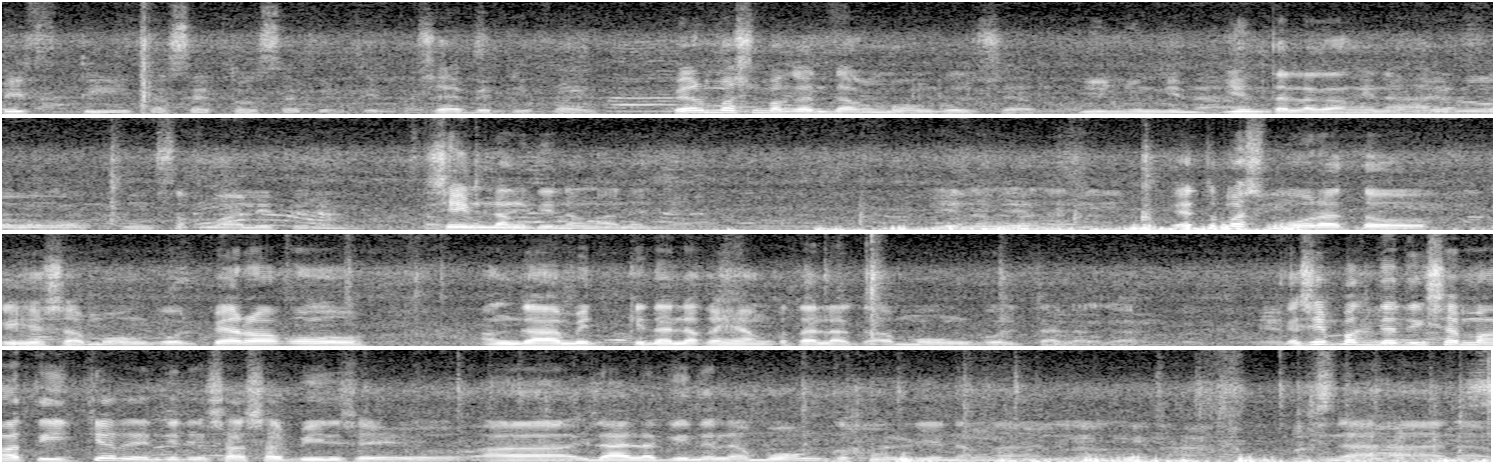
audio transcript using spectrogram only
50, tapos ito 75. 75. Pero mas maganda ang Mongol, sir. Yun yung gina. Yun talagang hinahanap Pero talaga. kung sa quality rin. sa Same lang din ang ano niya. Yun ang ano. Ito mas mura to kaysa sa Mongol. Pero ako, ang gamit, kinalakihan ko talaga, Mongol talaga. Kasi pagdating sa mga teacher, hindi din sasabihin sa iyo, ah, ilalagay nila Mongol, yun ang ano, yung hinahanap.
